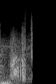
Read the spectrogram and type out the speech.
You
